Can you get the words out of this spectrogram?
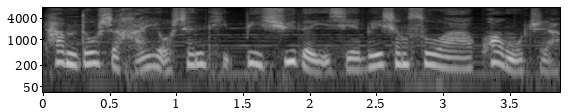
它们都是含有身体必需的一些维生素啊、矿物质啊，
